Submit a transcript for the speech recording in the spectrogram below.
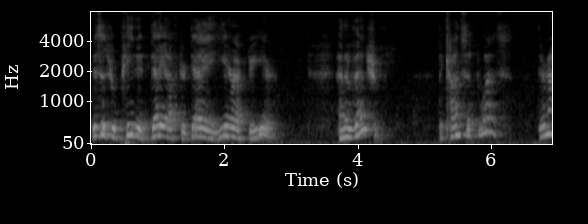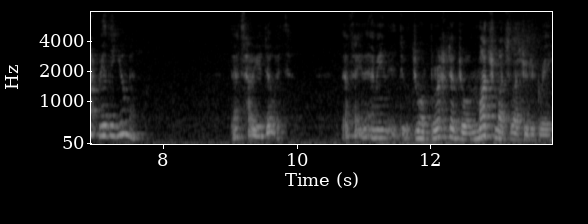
this is repeated day after day, year after year, and eventually, the concept was they're not really human. That's how you do it. That's how I mean to, to a to a much much lesser degree,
